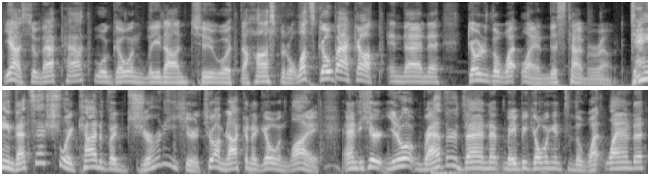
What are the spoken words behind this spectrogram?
yeah, so that path will go and lead on to the hospital. Let's go back up and then go to the wetland this time around. Dang, that's actually kind of a journey here too. I'm not going to go and lie. And here, you know what? Rather than maybe going into the wetland,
